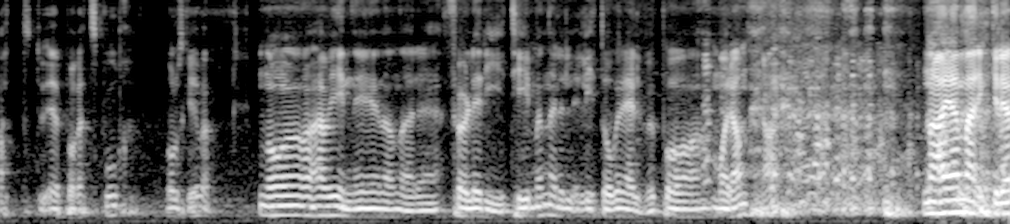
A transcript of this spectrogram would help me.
at du er på rett spor når du skriver? Nå er vi inne i den der eh, føleritimen, eller litt over elleve på morgenen. Ja. Nei, jeg merker, det,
